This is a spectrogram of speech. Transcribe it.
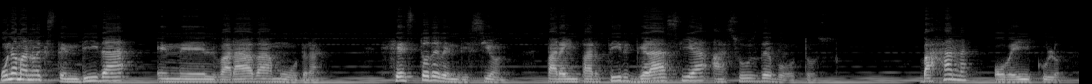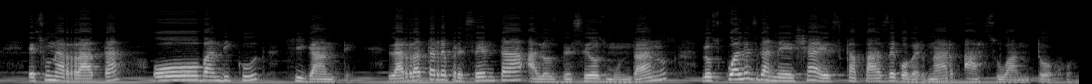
Una mano extendida en el Varada Mudra, gesto de bendición para impartir gracia a sus devotos. Bajana o vehículo es una rata o bandicoot gigante. La rata representa a los deseos mundanos, los cuales Ganesha es capaz de gobernar a su antojo.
